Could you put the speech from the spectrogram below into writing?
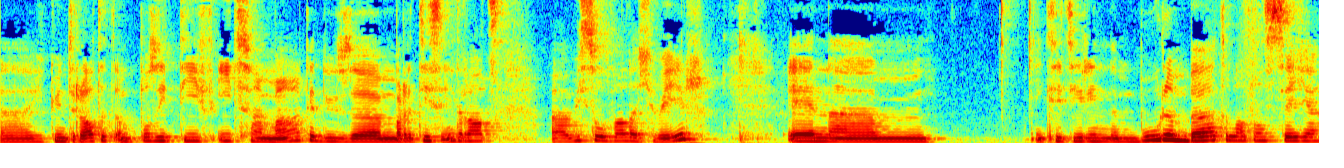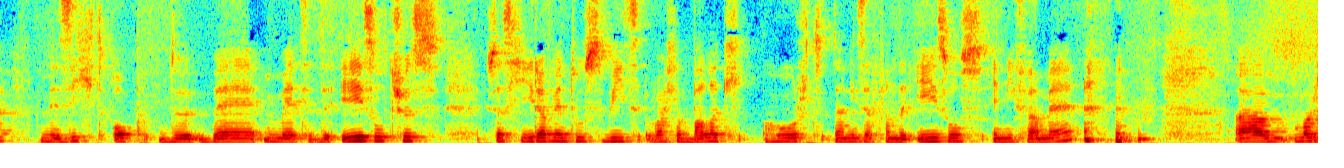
Uh, je kunt er altijd een positief iets van maken. Dus, uh, maar het is inderdaad uh, wisselvallig weer. En ehm, ik zit hier in de boerenbuiten, laten we zeggen, met zicht op de wei met de ezeltjes. Dus als je hier af en toe zoiets wat gebalk hoort, dan is dat van de ezels en niet van mij. um, maar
